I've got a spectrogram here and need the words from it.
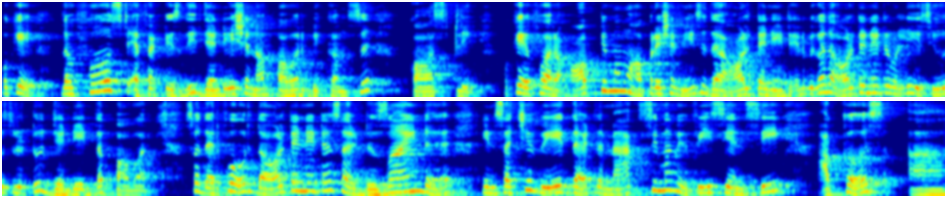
Okay the first effect is the generation of power becomes costly. Okay for optimum operation means the alternator. Because the alternator only is used to generate the power. So therefore the alternators are designed in such a way that the maximum efficiency occurs uh,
